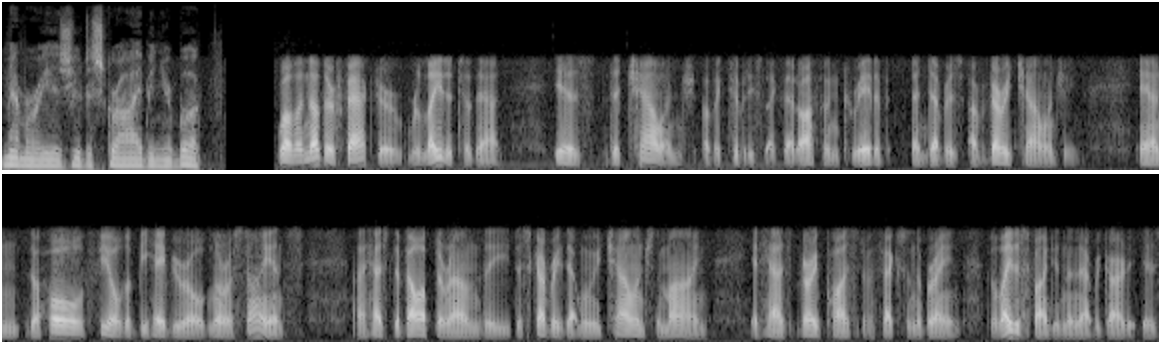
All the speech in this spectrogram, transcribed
memory, as you describe in your book. Well, another factor related to that is the challenge of activities like that. Often creative endeavors are very challenging. And the whole field of behavioral neuroscience uh, has developed around the discovery that when we challenge the mind, it has very positive effects on the brain. The latest finding in that regard is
